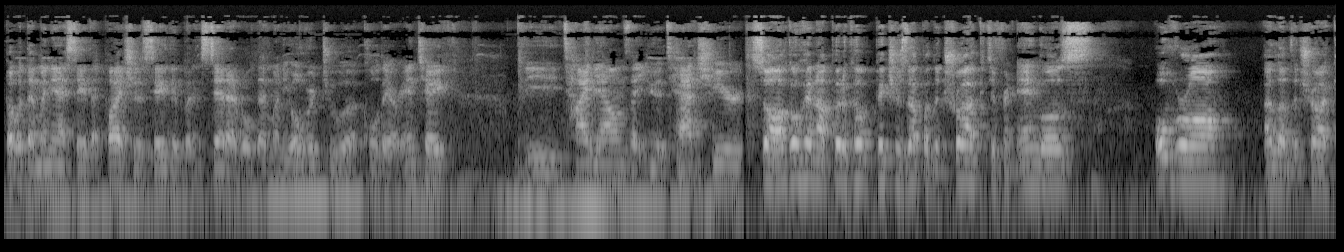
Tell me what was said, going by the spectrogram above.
But with that money I saved, I probably should have saved it, but instead I rolled that money over to a cold air intake the tie downs that you attach here. So I'll go ahead and I'll put a couple pictures up of the truck, different angles. Overall, I love the truck.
